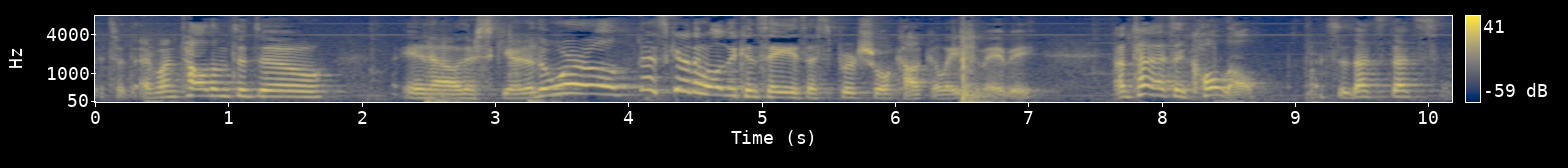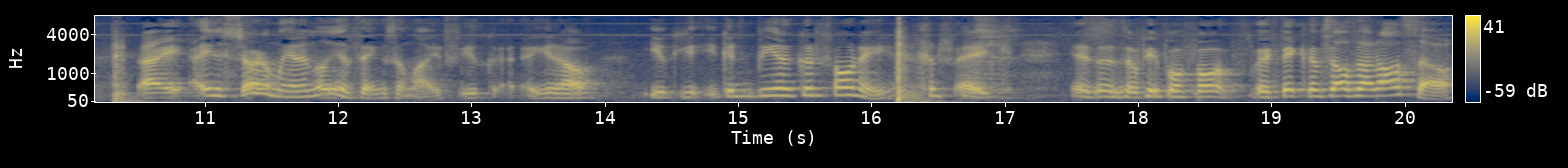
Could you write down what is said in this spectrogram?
That's what everyone told them to do. You know, they're scared of the world. They're scared of the world. You can say is a spiritual calculation, maybe. I'm telling you, that's in kolel. That's that's that's. I, I certainly in a million things in life. You you know you, you, can be a good phony, a good fake. So people they fake themselves out also.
